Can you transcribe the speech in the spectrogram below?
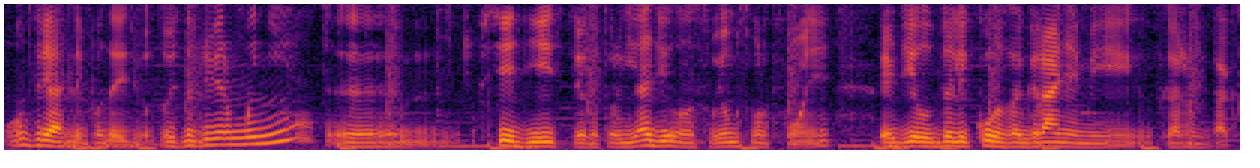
он вряд ли подойдет. То есть, например, мне э, все действия, которые я делаю на своем смартфоне, я делаю далеко за гранями, скажем так,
